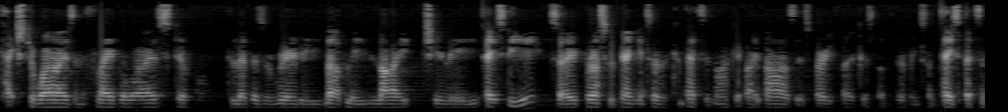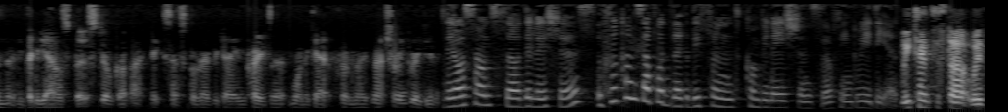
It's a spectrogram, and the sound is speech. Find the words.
texture wise and flavor wise still delivers a really lovely, light, chewy, tasty eat. So for us, we're going into a competitive market like bars. It's very focused on delivering some taste better than anybody else, but it's still got that accessible everyday protein that we want to get from those natural ingredients. They all sound so delicious. Who comes up with the different combinations of ingredients? We tend to start with,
